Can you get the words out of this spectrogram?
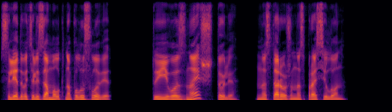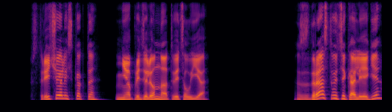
Следователь замолк на полусловие. «Ты его знаешь, что ли?» — настороженно спросил он. «Встречались как-то?» — неопределенно ответил я. «Здравствуйте, коллеги!»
